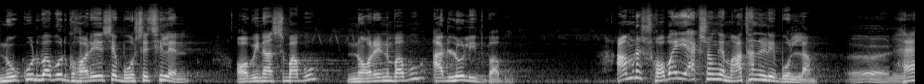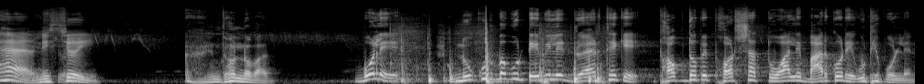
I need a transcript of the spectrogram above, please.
নকুরবাবুর ঘরে এসে বসেছিলেন অবিনাশবাবু, নরেনবাবু আর ললিতবাবু। আমরা সবাই একসঙ্গে মাথা নেড়ে বললাম হ্যাঁ হ্যাঁ নিশ্চয়ই। ধন্যবাদ। বলে নকুরবাবু টেবিলের ড্রয়ার থেকে ধপধপে ফর্সা তোয়ালে বার করে উঠে পড়লেন।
